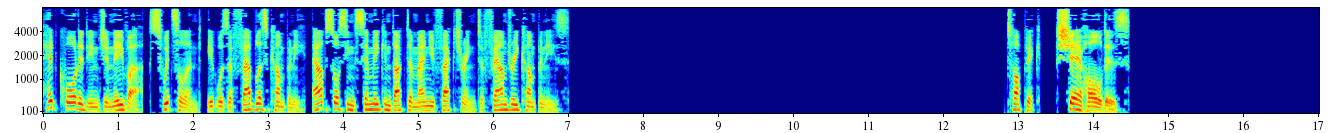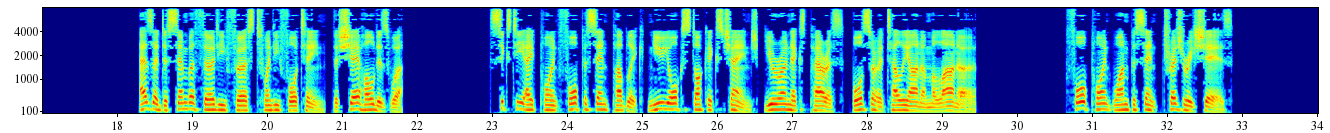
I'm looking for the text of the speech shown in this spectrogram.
Headquartered in Geneva, Switzerland, it was a fabless company, outsourcing semiconductor manufacturing to foundry companies. Topic: Shareholders. As of December 31, 2014, the shareholders were 68.4% public New York Stock Exchange, Euronext Paris, Borsa Italiana Milano 4.1% Treasury shares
